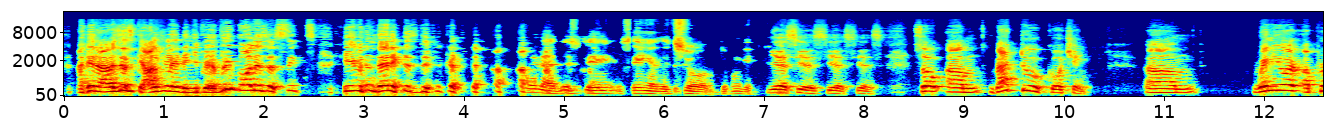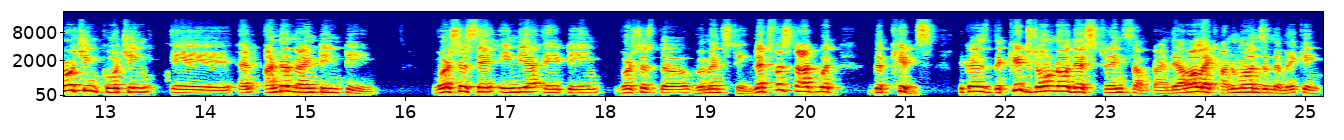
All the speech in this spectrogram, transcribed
I mean, I was just calculating if every ball is a six, even then it is difficult. you know, just saying, saying as a joke. Don't get yes, yes, yes, yes. So um, back to coaching. Um, when you are approaching coaching a an under 19 team, versus say India A team versus the women's team. Let's first start with the kids because the kids don't know their strength sometimes. They are all like Hanumans in the making.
